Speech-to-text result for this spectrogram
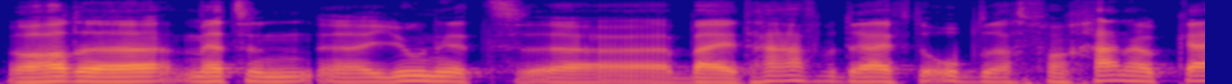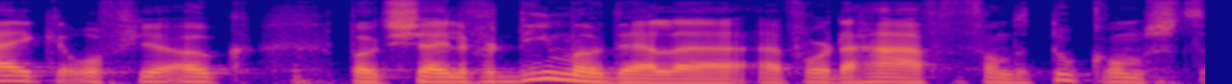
We hadden met een eh, unit eh, bij het havenbedrijf de opdracht van... ga nou kijken of je ook potentiële verdienmodellen... eh, voor de haven van de toekomst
